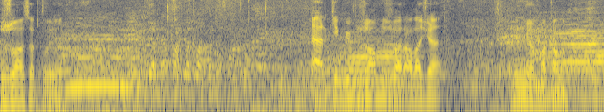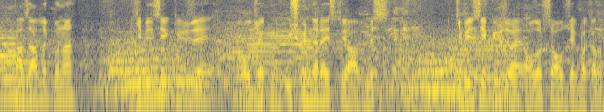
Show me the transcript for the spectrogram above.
buzağa satılıyor. Erkek bir buzağımız var alaca. Bilmiyorum bakalım. Pazarlık buna 2800'e olacak mı? 3000 lira istiyor abimiz. 2800 olursa olacak bakalım.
